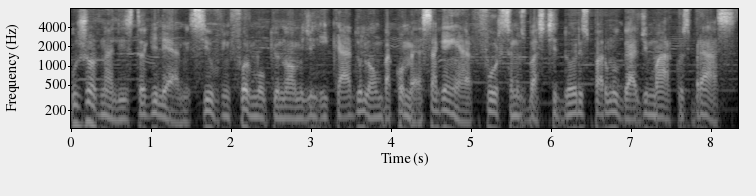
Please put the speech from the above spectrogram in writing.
o jornalista Guilherme Silva informou que o nome de Ricardo Lomba começa a ganhar força nos bastidores para o lugar de Marcos Braz,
